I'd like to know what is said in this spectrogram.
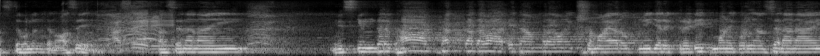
আসতে বলেন কেন? আছে? আছে না নাই? মিসকিনদের ঘাট ধাক্কা দেওয়া এটা আমরা অনেক সময় আরও নিজের ক্রেডিট মনে করি আছে না নাই?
